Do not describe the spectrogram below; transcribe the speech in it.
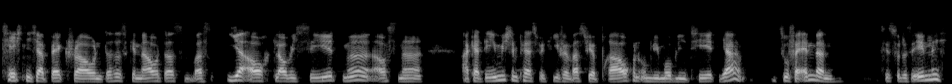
technischer Background. Das ist genau das, was ihr auch, glaube ich, seht, ne? aus einer akademischen Perspektive, was wir brauchen, um die Mobilität ja zu verändern. Siehst du das ähnlich?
